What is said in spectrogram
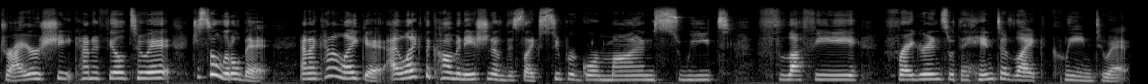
dryer sheet kind of feel to it, just a little bit. And I kind of like it. I like the combination of this like super gourmand, sweet, fluffy fragrance with a hint of like clean to it.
